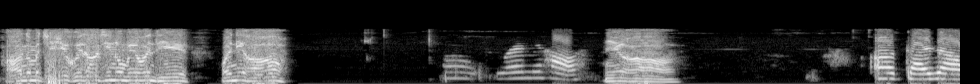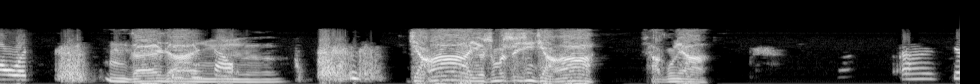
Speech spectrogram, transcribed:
好，那么继续回答听众朋友问题。喂，你好，嗯，喂，你好，你好，啊，台长，我，嗯，台长，你讲啊，有什么事情讲啊，傻姑娘。嗯，就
